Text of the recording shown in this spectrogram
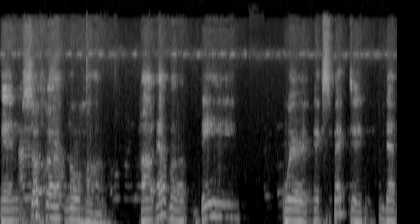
and suffered no harm. However, they were expecting that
